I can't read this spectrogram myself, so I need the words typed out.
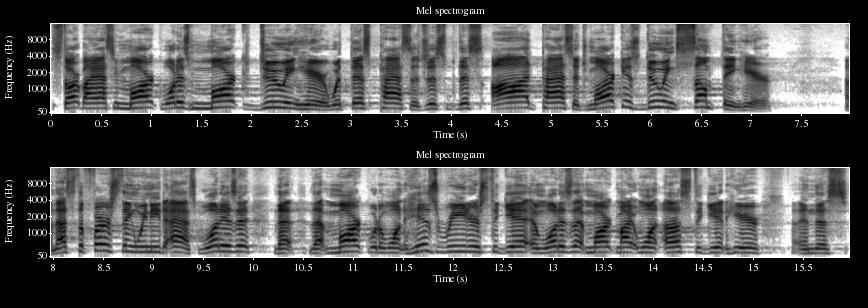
Start by asking Mark, what is Mark doing here with this passage, this, this odd passage? Mark is doing something here. And that's the first thing we need to ask. What is it that, that Mark would want his readers to get, and what is it Mark might want us to get here in this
